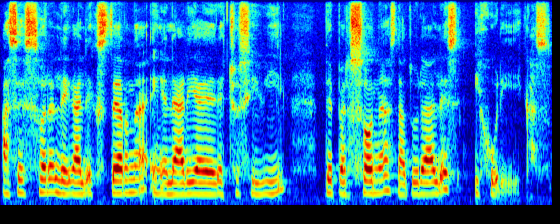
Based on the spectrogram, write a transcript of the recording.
asesora legal externa en el área de Derecho Civil de personas naturales y jurídicas.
